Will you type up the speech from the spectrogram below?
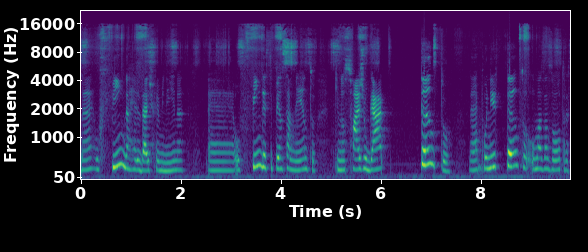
né? O fim da realidade feminina, é, o fim desse pensamento que nos faz julgar tanto, né? Punir tanto umas às outras.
